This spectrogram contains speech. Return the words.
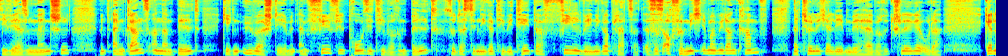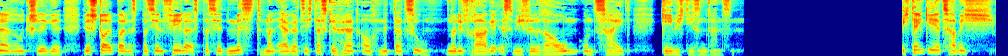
diversen Menschen mit einem ganz anderen Bild gegenüberstehe, mit einem viel, viel positiveren Bild, sodass die Negativität da viel weniger Platz hat. Es ist auch für mich immer wieder ein Kampf. Natürlich erleben wir herbe Rückschläge oder generelle Rückschläge. Wir stolpern, es passieren Fehler, es passiert Mist, man ärgert sich. Das gehört auch mit dazu. Nur die Frage ist, wie viel Raum und Zeit gebe ich diesem Ganzen? Ich denke, jetzt habe ich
